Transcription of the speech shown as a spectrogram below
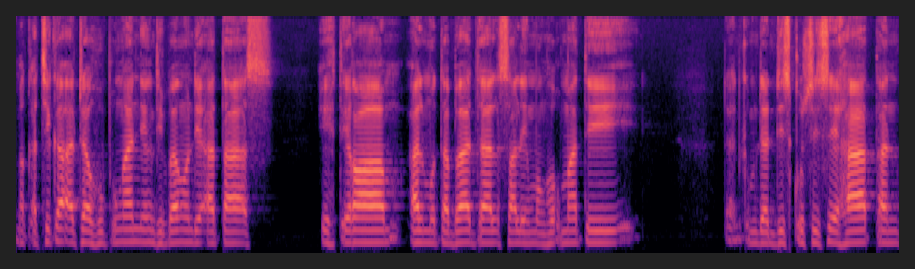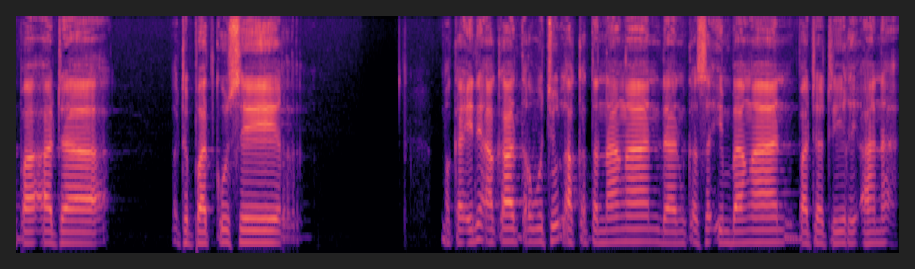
maka jika ada hubungan yang dibangun di atas ihtiram al-mutabadal saling menghormati dan kemudian diskusi sehat tanpa ada debat kusir, maka ini akan terwujudlah ketenangan dan keseimbangan pada diri anak.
